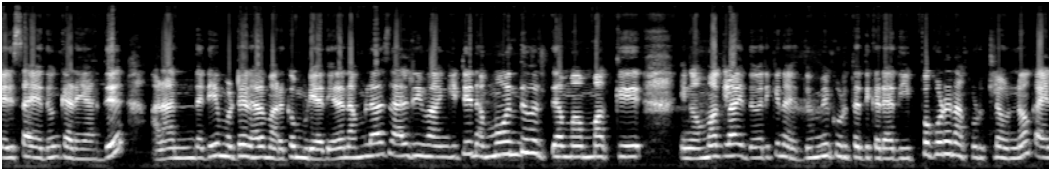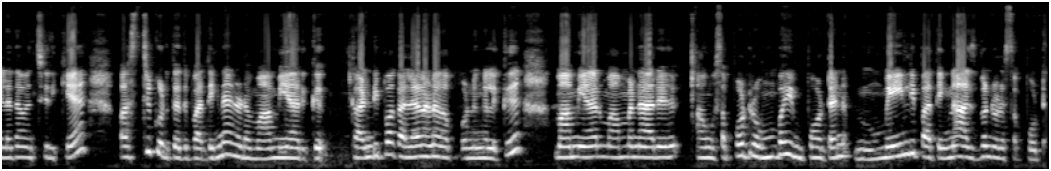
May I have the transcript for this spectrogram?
பெருசாக எதுவும் கிடையாது. ஆனால் அந்த டே மட்டும் என்னால் மறக்க முடியாது. ஏன்னா நம்மளா சேலரி வாங்கிட்டு நம்ம வந்து ஒரு நம்ம அம்மாவுக்கு எங்கள் அம்மாக்கெலாம் இது வரைக்கும் நான் எதுவுமே கொடுத்தது கிடையாது. இப்போ கூட நான் கொடுக்கல இன்னும் கையில் தான் வச்சுருக்கேன். ஃபஸ்ட்டு கொடுத்தது பார்த்திங்கன்னா என்னோடய மாமியாருக்கு. கண்டிப்பாக கல்யாணம் ஆன பொண்ணுங்களுக்கு மாமியார் மாமனார் அவங்க சப்போர்ட் ரொம்ப இம்பார்ட்டன்ட் மெயின்லி பார்த்தீங்கன்னா ஹஸ்பண்டோட சப்போர்ட்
